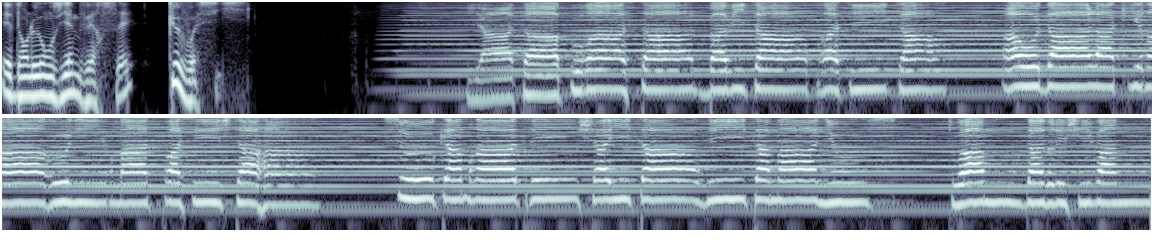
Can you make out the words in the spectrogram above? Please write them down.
est dans le onzième verset que voici. Yata purastad bhavita pratita aodala kira runirmat prasishtaha sukamratri shaita vitamanius tuam dadrishivan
